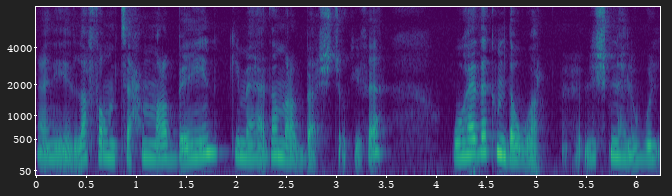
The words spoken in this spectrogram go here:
يعني la forme تاعهم مربعين كيما هذا مربع شتو كيفاه؟ وهذاك مدور اللي شفناه الأول.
